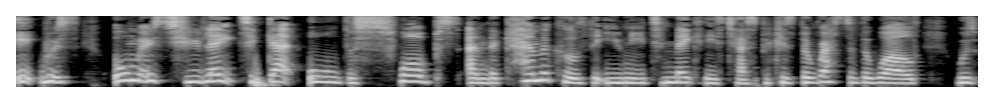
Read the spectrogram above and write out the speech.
it was almost too late to get all the swabs and the chemicals that you need to make these tests because the rest of the world was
